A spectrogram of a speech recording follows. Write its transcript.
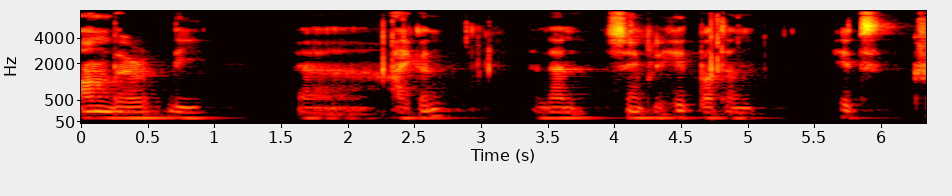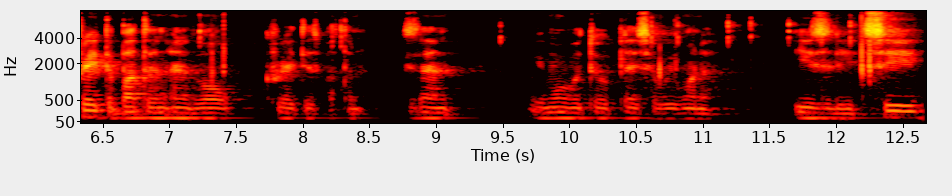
under the uh, icon. And then simply hit button. Hit create the button and it will create this button. Then we move it to a place that we want to easily see.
